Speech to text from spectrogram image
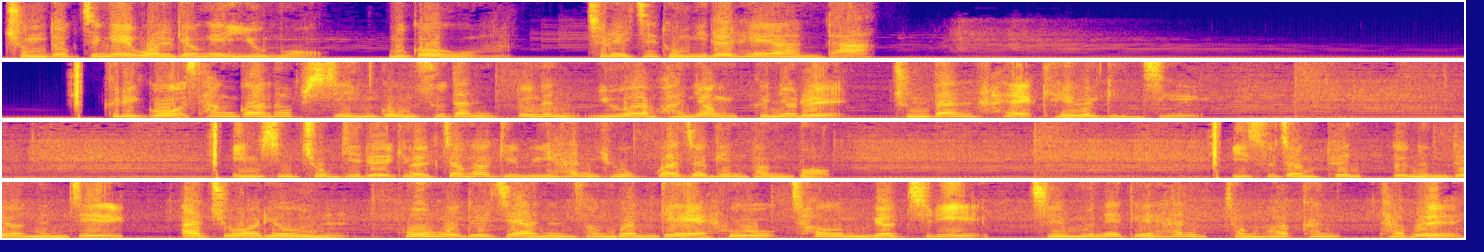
중독증의 월경의 유무, 무거움, 출해지 동의를 해야 한다. 그리고 상관없이 인공수단 또는 유아 환영 그녀를 중단할 계획인지 임신 초기를 결정하기 위한 효과적인 방법 이수정된 또는 되었는지 아주 어려운 보호되지 않은 성관계 후 처음 며칠이 질문에 대한 정확한 답을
